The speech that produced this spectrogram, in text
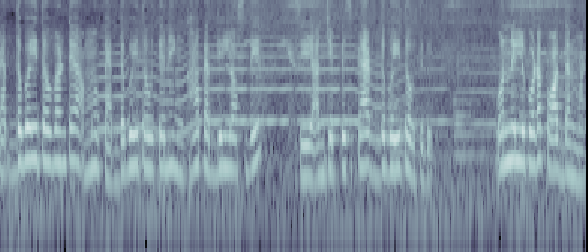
పెద్ద గొయ్యి తవ్వంటే అమ్మో పెద్ద గొయ్యి తవ్వితేనే ఇంకా పెద్ద ఇల్లు వస్తుంది. అని చెప్పేసి పెద్ద గొయ్యి తవ్వుతుంది ఉన్న ఇల్లు కూడా పోద్దనమాట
